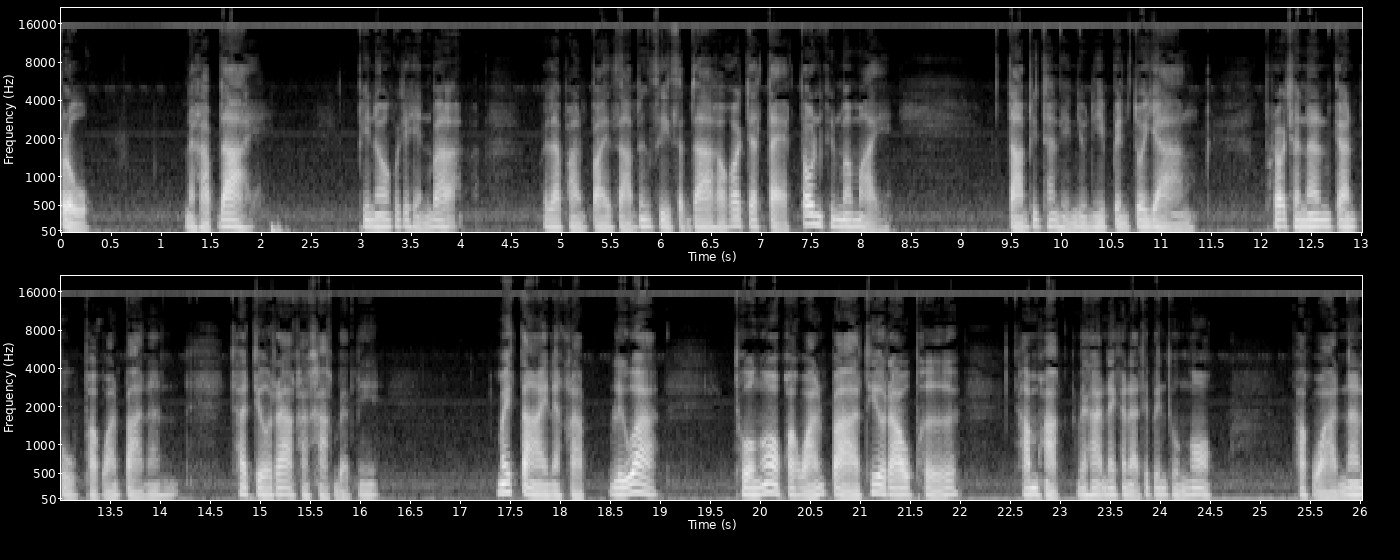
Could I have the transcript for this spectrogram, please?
ปลูกนะครับได้ พี่น้องก็จะเห็นว่า เวลาผ่านไปสามถึงสี่สัปดาห์เขาก็จะแตกต้นขึ้นมาใหม่ ตามที่ท่านเห็นอยู่นี้เป็นตัวอย่าง เพราะฉะนั้นการปลูกผักหวานป่านั้น ถ้าเจอรากหักๆแบบนี้ ไม่ตายนะครับ หรือว่าถั่วงอกผักหวานป่าที่เราเผลอทำหักนะฮะในขณะที่เป็นถั่วงอก ผักหวานนั้น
